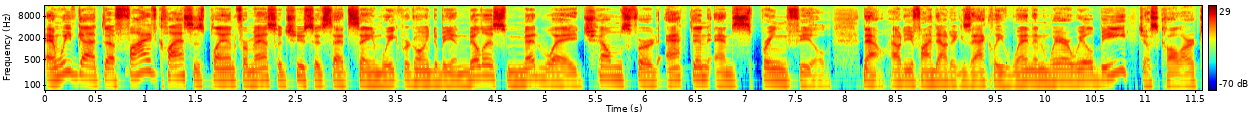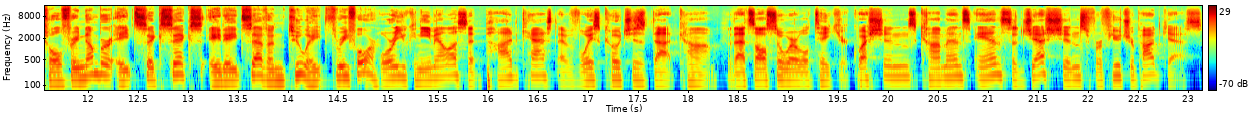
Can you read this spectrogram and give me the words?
And we've got uh, five classes planned for Massachusetts that same week. We're going to be in Millis, Medway, Chelmsford, Acton, and Springfield. Now, how do you find out exactly when and where we'll be? Just call our toll free number, 866 887 2834. Or you can email us at podcast at voicecoaches.com. That's also where we'll take your questions, comments, and suggestions for future podcasts.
